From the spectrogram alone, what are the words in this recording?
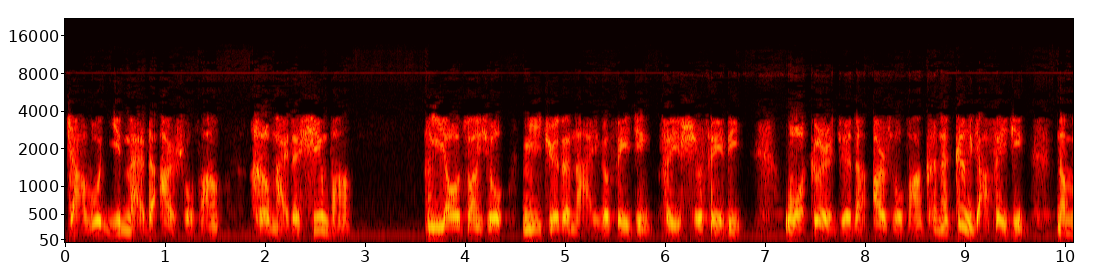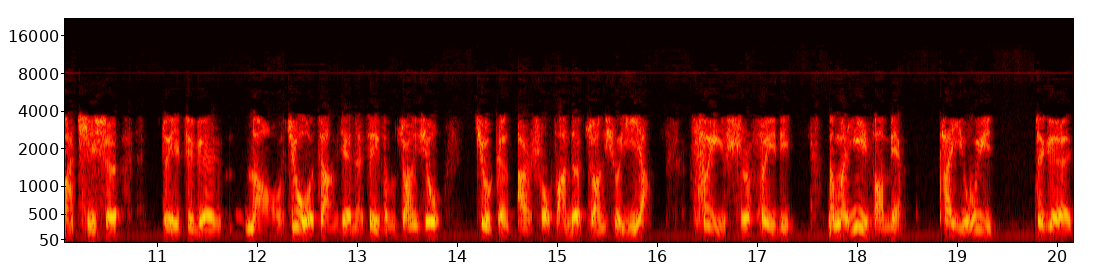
假如你买的二手房和买的新房。你要装修，你觉得哪一个费劲、费时、费力？我个人觉得二手房可能更加费劲。那么，其实对这个老旧仗舰的这种装修，就跟二手房的装修一样，费时费力。那么，一方面，它由于这个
